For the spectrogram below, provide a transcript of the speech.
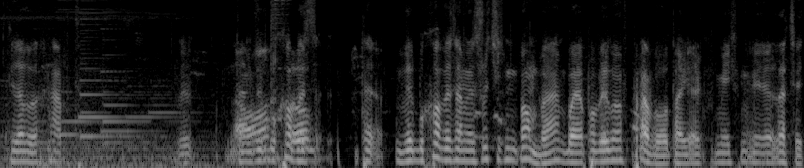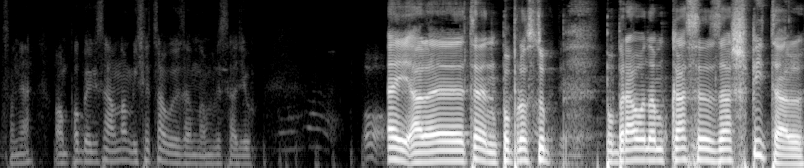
trzeci level hard. Wy, ten No, wybuchowy, to- z- ten wybuchowy zamiast rzucić mi bombę, bo ja pobiegłem w prawo, tak jak mieliśmy lecieć, co nie? On pobiegł za mną i się cały ze mną wysadził. O, Ej, ale ten, po prostu pobrało nam kasę za szpital.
